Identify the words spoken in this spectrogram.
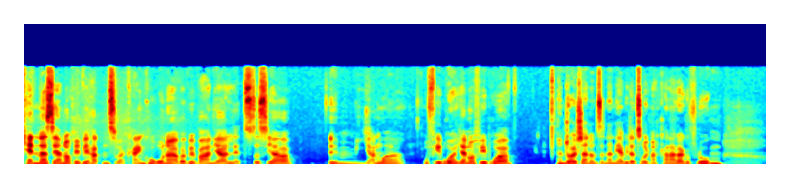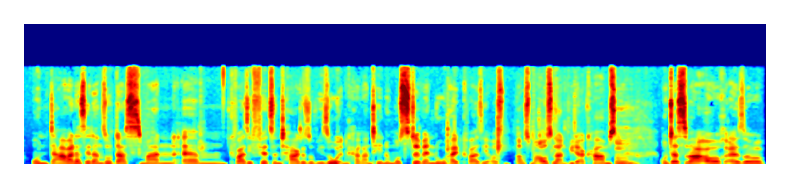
kenne das ja noch. Wir hatten zwar kein Corona, aber wir waren ja letztes Jahr im Januar, oh Februar, Januar, Februar in Deutschland und sind dann ja wieder zurück nach Kanada geflogen. Und da war das ja dann so, dass man ähm, quasi 14 Tage sowieso in Quarantäne musste, wenn du halt quasi aus, aus dem Ausland wieder kamst. Mhm. Und das war auch, also,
